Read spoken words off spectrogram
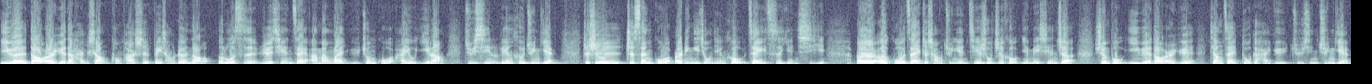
一月到二月的海上恐怕是非常热闹。俄罗斯日前在阿曼湾与中国还有伊朗举行联合军演，这是这三国二零一九年后再一次演习。而俄国在这场军演结束之后也没闲着，宣布一月到二月将在多个海域举行军演，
